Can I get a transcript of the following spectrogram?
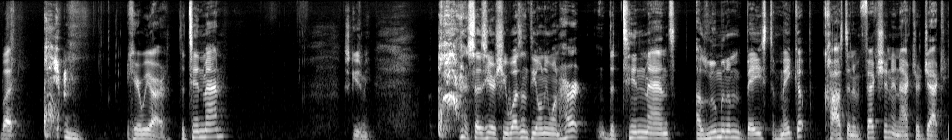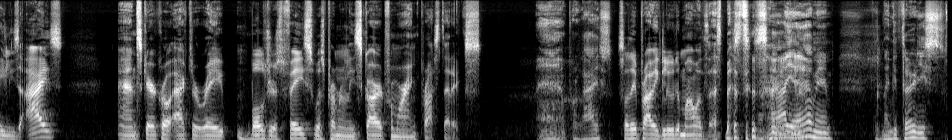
but here we are, the Tin Man excuse me. it says here she wasn't the only one hurt. The Tin Man's aluminum based makeup caused an infection in actor Jack Haley's eyes, and Scarecrow actor Ray Bolger's face was permanently scarred from wearing prosthetics. Man, poor guys. So they probably glued him on with asbestos. Ah, yeah, man. The 1930s.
